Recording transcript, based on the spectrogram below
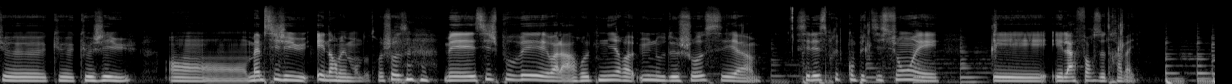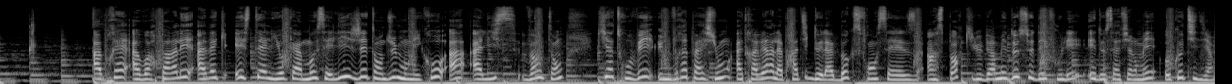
que, que, que j'ai eues. En... Même si j'ai eu énormément d'autres choses, mais si je pouvais voilà, retenir une ou deux choses, c'est c'est l'esprit de compétition et, la force de travail. Après avoir parlé avec Estelle Yoka Moselli, j'ai tendu mon micro à Alice, 20 ans, qui a trouvé une vraie passion à travers la pratique de la boxe française, un sport qui lui permet de se défouler et de s'affirmer au quotidien.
